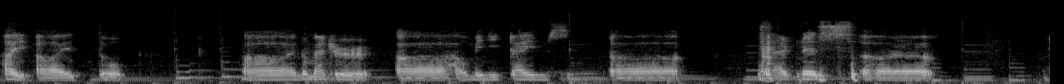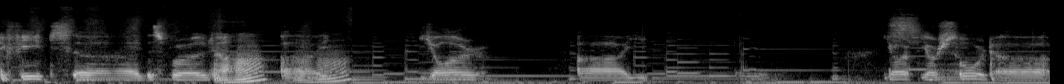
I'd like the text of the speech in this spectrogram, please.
はい、あえっと、uh, no matter uh, how many times uh, sadness uh, defeats uh, this world, あはんああはん your uh, y- your your sword uh,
